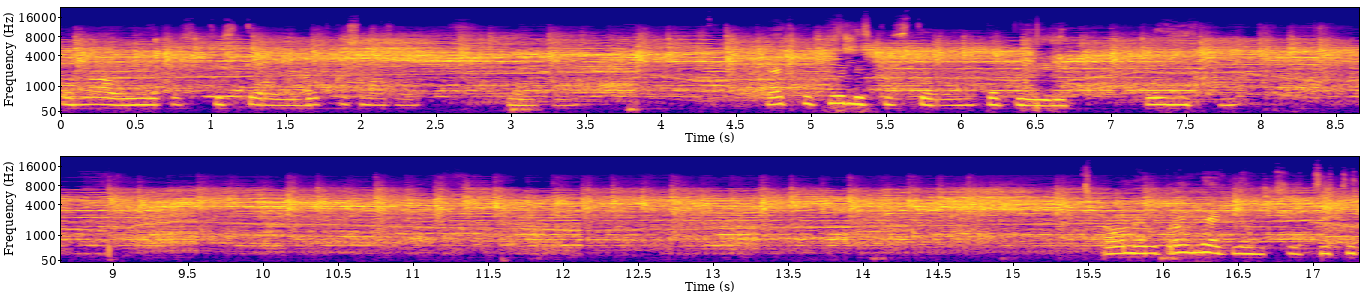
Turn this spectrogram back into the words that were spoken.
Погнали, він якось в ту сторону, будка смазана. Опять поплыли в ту сторону, поплыли. Поїхали. А он и управлять научится тут.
